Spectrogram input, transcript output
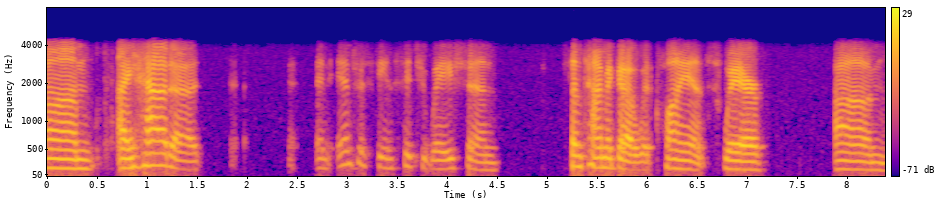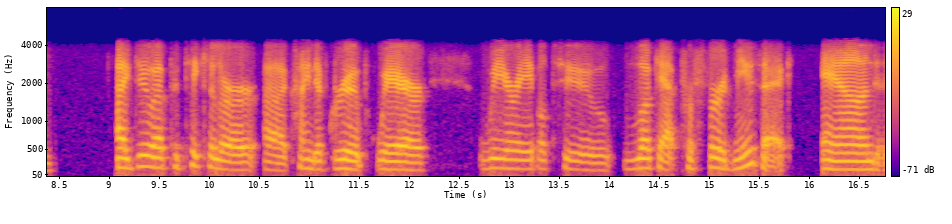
Um, I had a an interesting situation some time ago with clients where um, I do a particular uh, kind of group where we are able to look at preferred music and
